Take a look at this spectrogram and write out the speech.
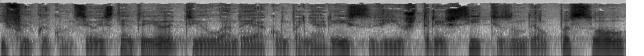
E foi o que aconteceu em 78, eu andei a acompanhar isso, vi os três sítios onde ele passou.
